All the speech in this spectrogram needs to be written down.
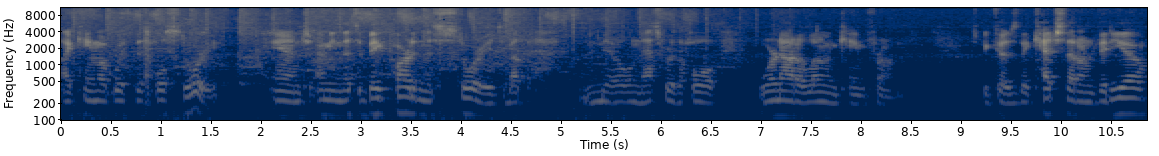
I came up with this whole story. And I mean, that's a big part in this story. It's about the middle, and that's where the whole "we're not alone" came from. It's because they catch that on video,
